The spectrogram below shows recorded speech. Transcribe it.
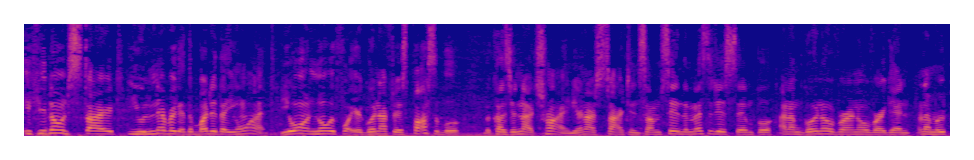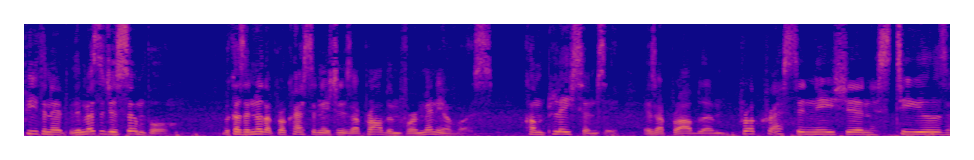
If you don't start, you'll never get the body that you want. You won't know if what you're going after is possible because you're not trying, you're not starting. So I'm saying the message is simple, and I'm going over and over again, and I'm repeating it. The message is simple because I know that procrastination is a problem for many of us. Complacency is a problem. Procrastination steals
